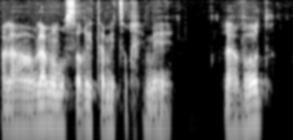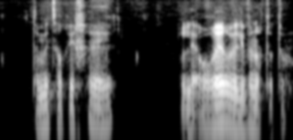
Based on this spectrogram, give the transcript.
על העולם המוסרי תמיד צריכים uh, לעבוד, תמיד צריך uh, לעורר ולבנות אותו.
